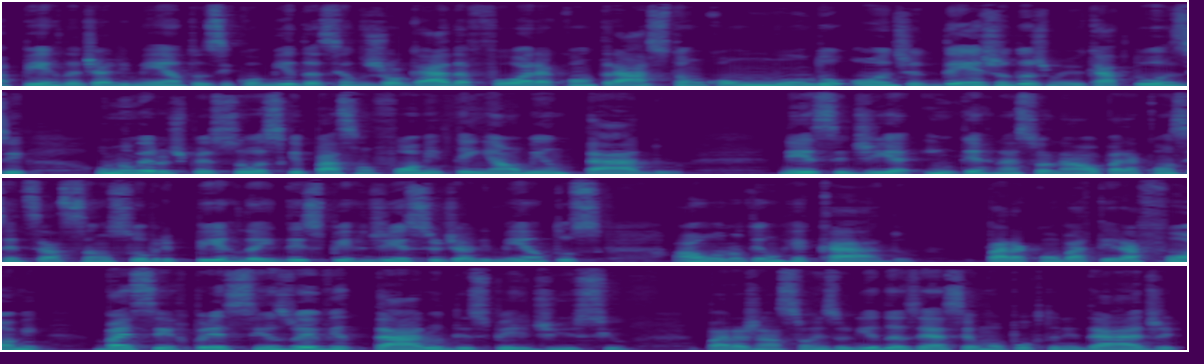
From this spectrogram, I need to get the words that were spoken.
A perda de alimentos e comida sendo jogada fora contrastam com um mundo onde, desde 2014, o número de pessoas que passam fome tem aumentado. Nesse Dia Internacional para a Conscientização sobre Perda e Desperdício de Alimentos, a ONU tem um recado. Para combater a fome, vai ser preciso evitar o desperdício. Para as Nações Unidas, essa é uma oportunidade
